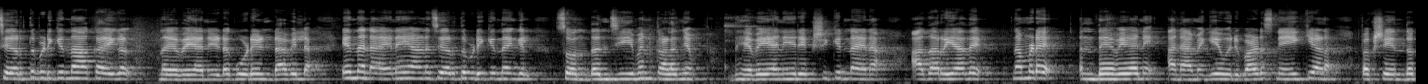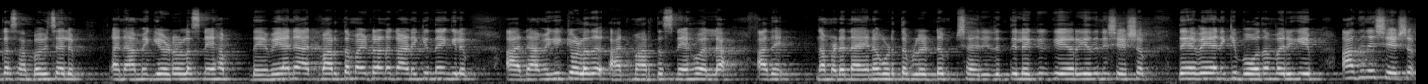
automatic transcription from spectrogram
ചേർത്ത് പിടിക്കുന്ന ആ കൈകൾ ദേവയാനിയുടെ കൂടെ ഉണ്ടാവില്ല. എന്ന നയനയാണ് ചേർത്ത് പിടിക്കുന്നതെങ്കിൽ സ്വന്തം ജീവൻ കളഞ്ഞും ദേവയാനിയെ രക്ഷിക്കും നയന. അതറിയാതെ നമ്മുടെ ദേവയാനി അനാമികയെ ഒരുപാട് സ്നേഹിക്കുകയാണ്. പക്ഷേ എന്തൊക്കെ സംഭവിച്ചാലും അനാമികയോടുള്ള സ്നേഹം ദേവയാനെ ആത്മാർത്ഥമായിട്ടാണ് കാണിക്കുന്നതെങ്കിലും അനാമികയ്ക്കുള്ളത് ആത്മാർത്ഥ സ്നേഹമല്ല. അതെ നമ്മുടെ നയന കൊടുത്ത ബ്ലഡും ശരീരത്തിലേക്ക് കയറിയതിന് ശേഷം ദേവയാനിക്ക് ബോധം വരികയും അതിനുശേഷം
